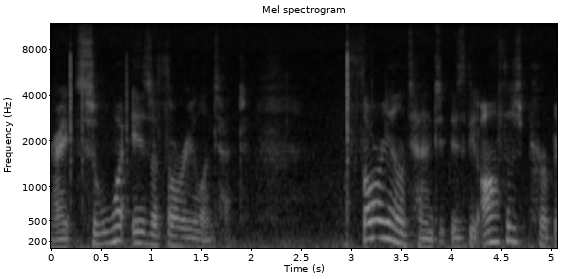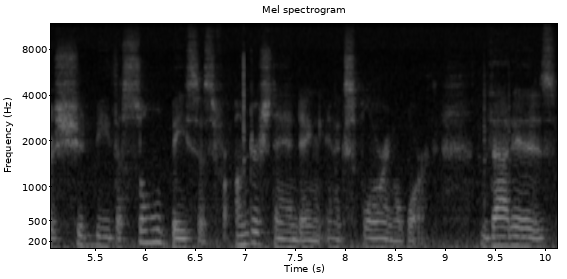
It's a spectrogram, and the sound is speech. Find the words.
right? So what is authorial intent? Authorial intent is the author's purpose should be the sole basis for understanding and exploring a work. That is,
